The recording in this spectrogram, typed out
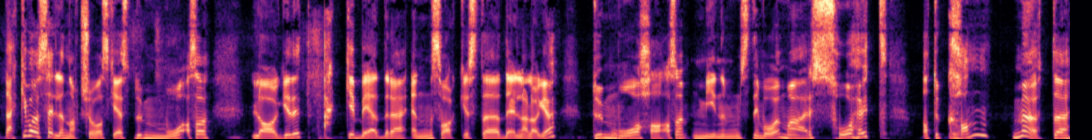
Det er ikke bare å selge Nacho Vasques. Du må Altså, laget ditt er ikke bedre enn den svakeste delen av laget. Du må ha Altså, minimumsnivået må være så høyt at du kan møte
